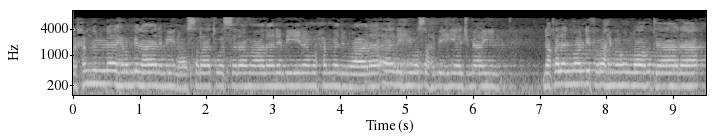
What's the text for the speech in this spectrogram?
الحمد لله رب العالمين والصلاة والسلام على نبينا محمد وعلى آله وصحبه أجمعين. نقل المؤلف رحمه الله تعالى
